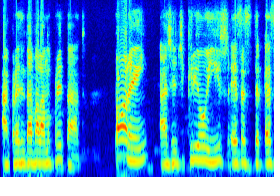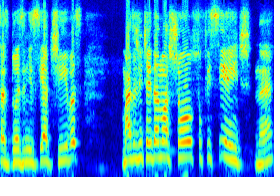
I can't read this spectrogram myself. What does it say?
apresentava lá no pretato. Porém, a gente criou isso, essas, essas duas iniciativas, mas a gente ainda não achou suficiente, né?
